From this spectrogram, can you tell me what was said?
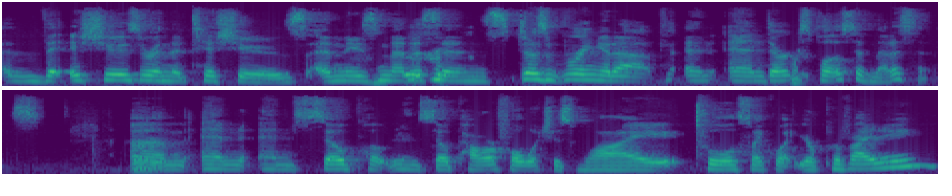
the issues are in the tissues, and these medicines just bring it up, and and they're explosive medicines. Um, and and so potent and so powerful, which is why tools like what you're providing,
